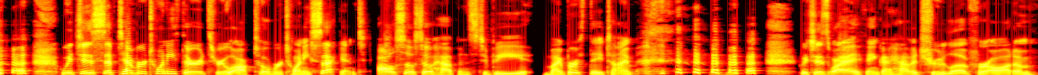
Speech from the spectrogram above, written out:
which is September 23rd through October 22nd. Also, so happens to be my birthday time, which is why I think I have a true love for autumn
